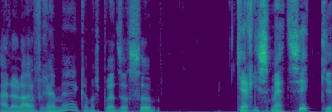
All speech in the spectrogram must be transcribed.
a l'air vraiment, comment je pourrais dire ça, charismatique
